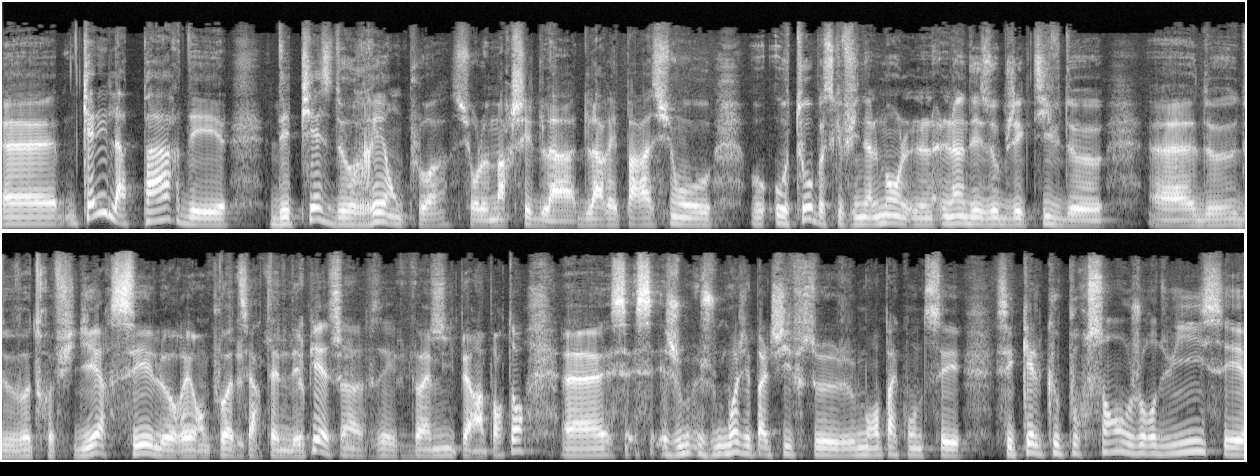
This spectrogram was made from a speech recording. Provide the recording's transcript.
Euh, quelle est la part des, des, pièces de réemploi sur le marché de la, de la réparation auto Parce que finalement, l'un des objectifs de, euh, de, votre filière, c'est le réemploi de certaines des pièces. Hein. C'est quand même hyper important. moi, je, moi, j'ai pas le chiffre, je ne me rends pas compte. C'est quelques pourcents aujourd'hui? C'est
